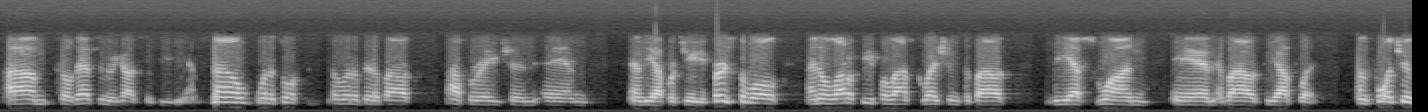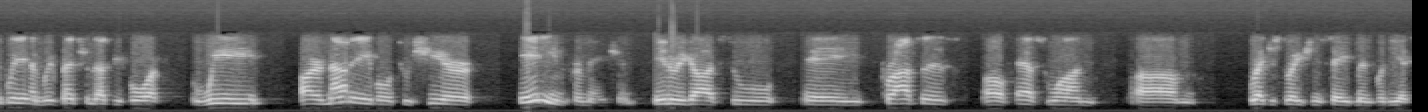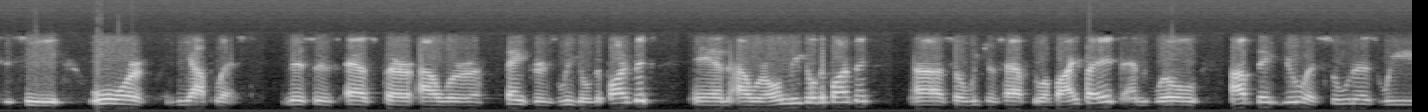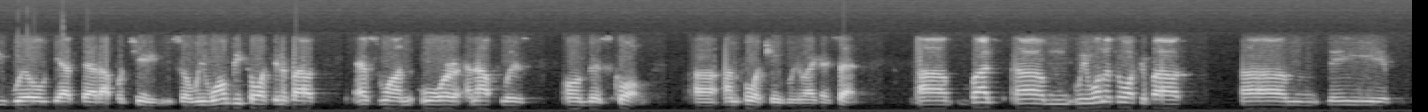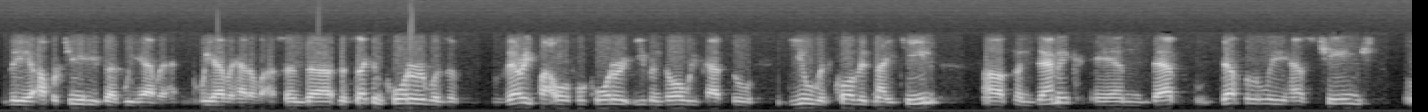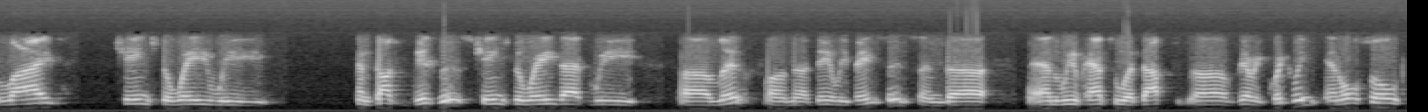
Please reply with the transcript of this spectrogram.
Um, so that's in regards to PBMs. Now, I want to talk a little bit about operation and and the opportunity. First of all, I know a lot of people ask questions about the S1 and about the uplist. Unfortunately, and we've mentioned that before, we are not able to share any information in regards to a process of S1 um, registration statement for the SEC or the uplist. This is as per our banker's legal department and our own legal department. Uh, so we just have to abide by it, and we'll update you as soon as we will get that opportunity. So we won't be talking about S1 or an uplist on this call, uh, unfortunately, like I said. Uh, but um, we want to talk about um, the the opportunities that we have we have ahead of us. And uh, the second quarter was a very powerful quarter, even though we've had to deal with COVID nineteen uh, pandemic, and that definitely has changed lives, change the way we conduct business, change the way that we uh, live on a daily basis, and uh, and we've had to adapt uh, very quickly, and also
